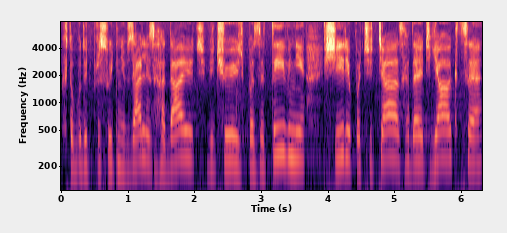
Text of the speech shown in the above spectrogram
хто будуть присутні в залі, згадають, відчують позитивні, щирі почуття, згадають, як це.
